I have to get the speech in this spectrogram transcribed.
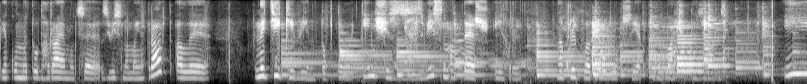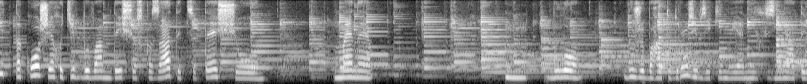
в яку ми тут граємо, це, звісно, Майнкрафт, але не тільки він, тобто інші, звісно, теж ігри. Наприклад, Roblox, як ви бачите зараз. І також я хотів би вам дещо сказати, це те, що у мене було дуже багато друзів, з якими я міг зняти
